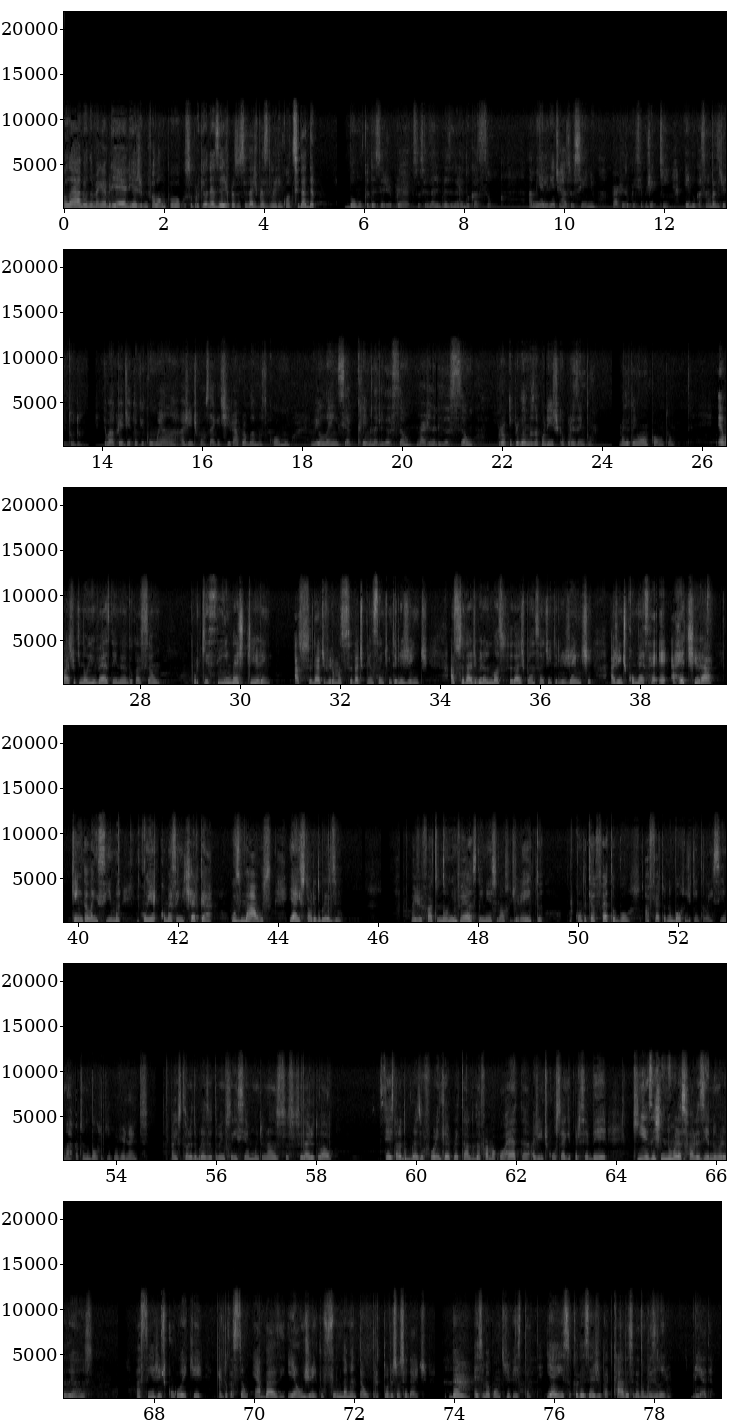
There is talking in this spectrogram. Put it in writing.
Olá, meu nome é Gabriela e hoje eu vim falar um pouco sobre o que eu desejo para a sociedade brasileira enquanto cidadã. Bom, o que eu desejo para a sociedade brasileira é educação. A minha linha de raciocínio parte do princípio de que a educação é a base de tudo. Eu acredito que com ela a gente consegue tirar problemas como violência, criminalização, marginalização e problemas na política, por exemplo. Mas eu tenho um ponto. Eu acho que não investem na educação porque se investirem, a sociedade vira uma sociedade pensante e inteligente. A sociedade virando uma sociedade pensante e inteligente, a gente começa a retirar quem está lá em cima e começa a enxergar os maus e a história do Brasil. Mas de fato não investem nesse nosso direito por conta que afeta o bolso, afeta no bolso de quem está lá em cima, afeta no bolso dos governantes. A história do Brasil também influencia muito na nossa sociedade atual. Se a história do Brasil for interpretada da forma correta, a gente consegue perceber que existem inúmeras falhas e inúmeros erros. Assim, a gente conclui que a educação é a base e é um direito fundamental para toda a sociedade. Bom, esse é meu ponto de vista, e é isso que eu desejo para cada cidadão brasileiro. Obrigada.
